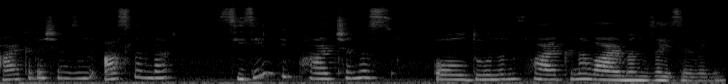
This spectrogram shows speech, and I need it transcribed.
arkadaşınızın aslında sizin bir parçanız olduğunun farkına varmanıza izin verin.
